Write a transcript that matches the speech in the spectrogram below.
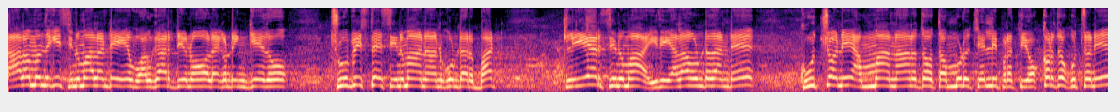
చాలామందికి సినిమాలు అంటే వల్గారిటీనో లేకుంటే ఇంకేదో చూపిస్తే సినిమా అని అనుకుంటారు. బట్ క్లియర్ సినిమా ఇది ఎలా ఉంటుందంటే కూర్చొని అమ్మ నాన్నతో తమ్ముడు చెల్లి ప్రతి ఒక్కరితో కూర్చొని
